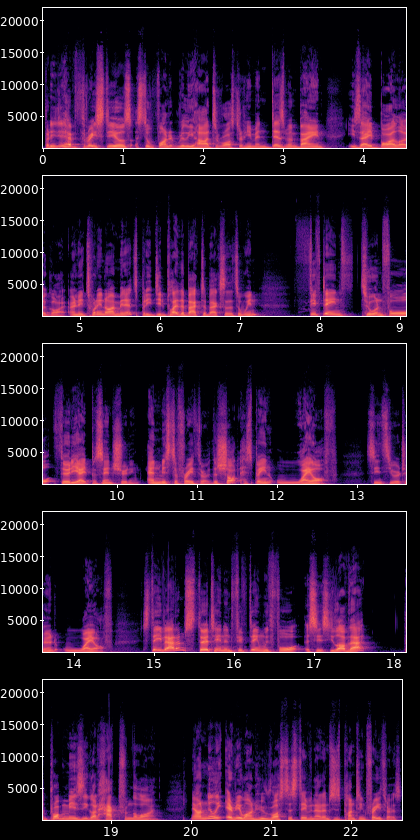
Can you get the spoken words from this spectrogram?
but he did have three steals. I still find it really hard to roster him. And Desmond Bane is a buy low guy. Only 29 minutes, but he did play the back to back, so that's a win. 15, 2 and 4, 38% shooting, and missed a free throw. The shot has been way off since he returned, way off. Steve Adams, 13 and 15 with four assists. You love that. The problem is he got hacked from the line. Now, nearly everyone who rosters Steven Adams is punting free throws.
